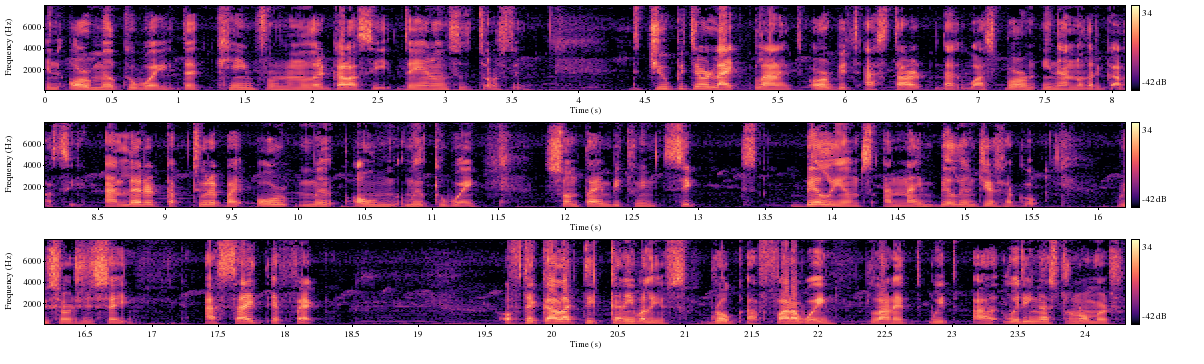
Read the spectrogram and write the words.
in our Milky Way that came from another galaxy, they announced Thursday. The Jupiter like planet orbits a star that was born in another galaxy and later captured by our own Milky Way sometime between 6 billion and 9 billion years ago, researchers say. A side effect of the galactic cannibalism broke a faraway planet with uh, waiting astronomers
